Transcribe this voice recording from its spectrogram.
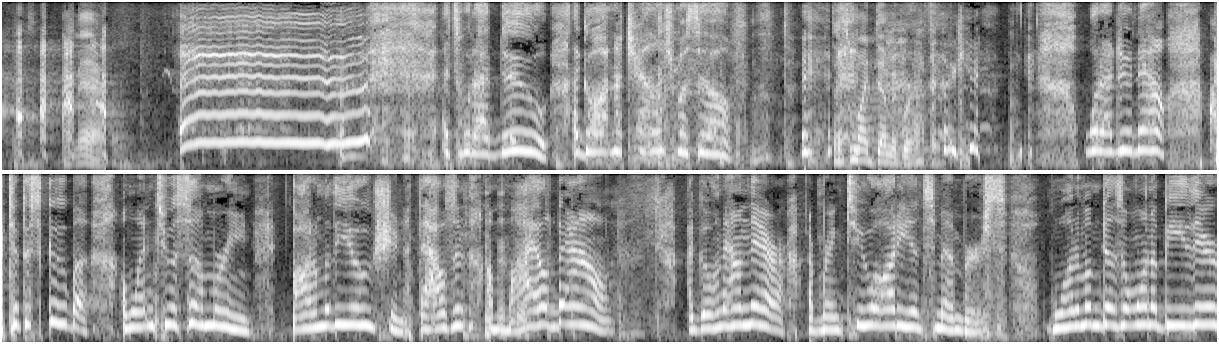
I'm in. That's what I do. I go out and I challenge myself. That's my demographic. What I do now, I took a scuba. I went into a submarine, bottom of the ocean, a thousand, a mile down. I go down there. I bring two audience members. One of them doesn't want to be there.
